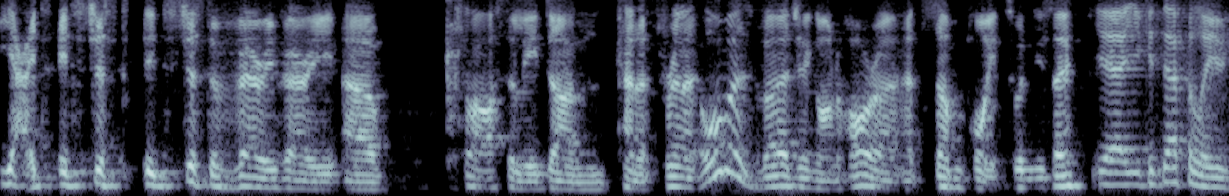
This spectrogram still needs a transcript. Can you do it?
yeah, it's it's just it's just a very very uh, classily done kind of thriller, almost verging on horror at some points, wouldn't you say? Yeah, you could definitely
